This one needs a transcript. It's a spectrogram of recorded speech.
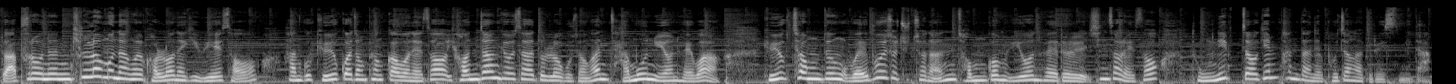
또 앞으로는 킬러 문항을 걸러내기 위해서 한국교육과정평가원에서 현장 교사들로 구성한 자문위원회와 교육청 등 외부에서 추천한 점검위원회를 신설해서 독립적인 판단을 보장하기로 했습니다.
